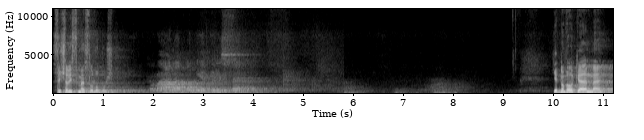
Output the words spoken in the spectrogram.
Slyšeli jsme slovo Boží. Jedno velké ne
